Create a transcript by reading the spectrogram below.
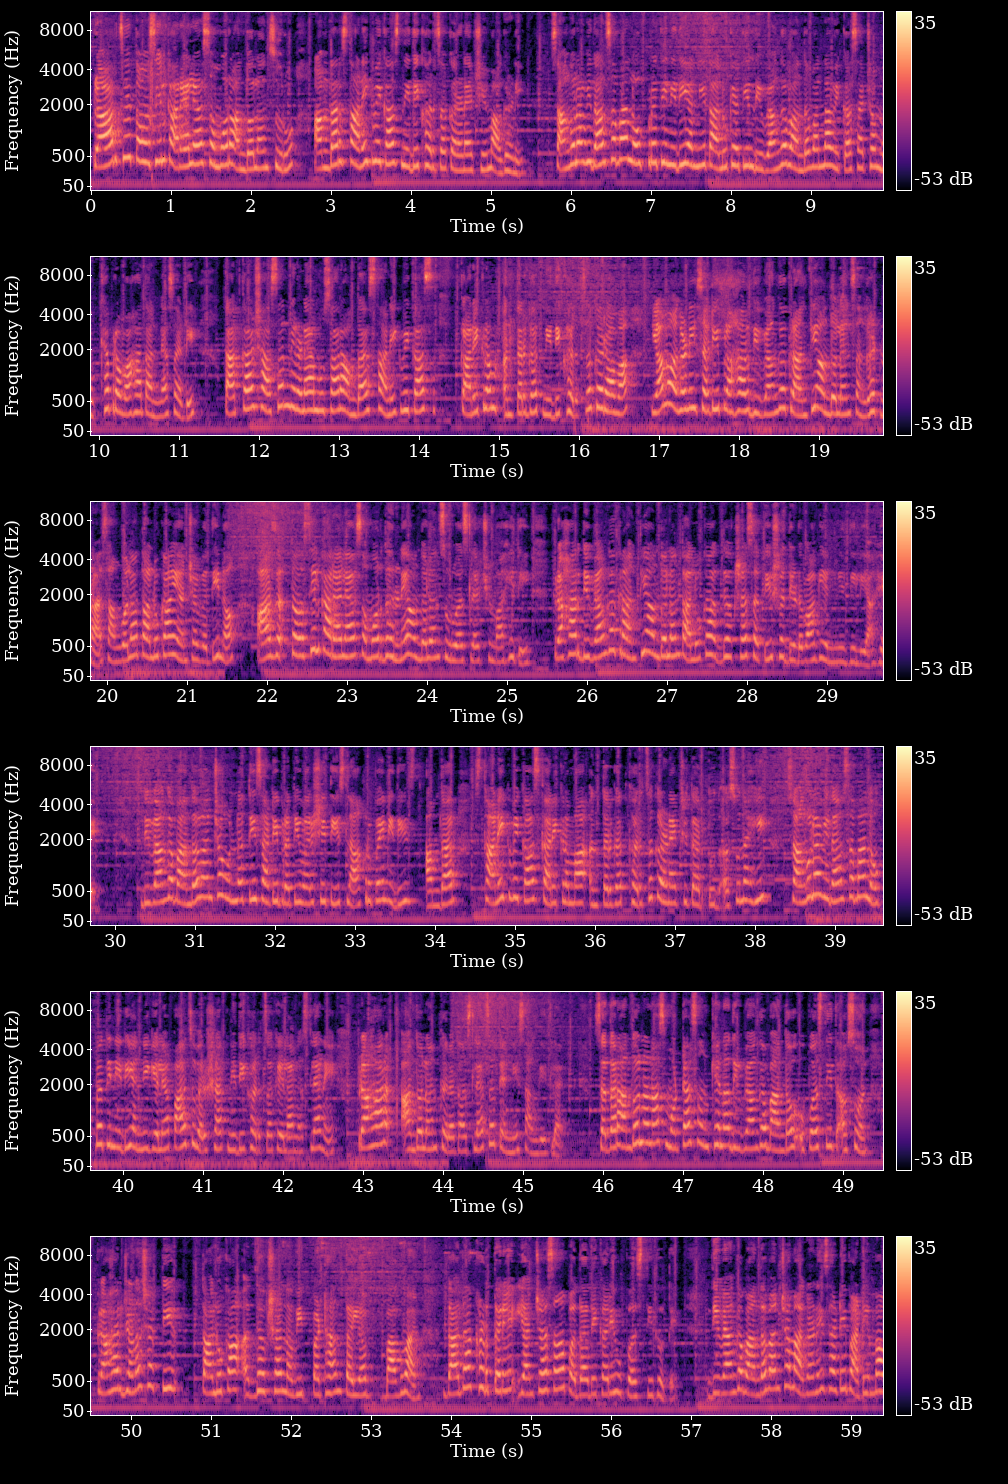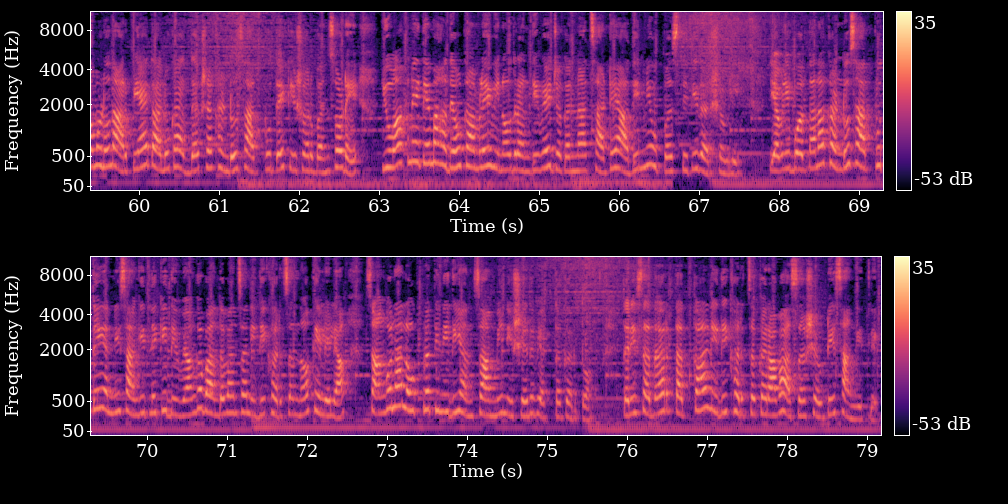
प्रहारचे तहसील कार्यालयासमोर आंदोलन सुरू आमदार स्थानिक विकास निधी खर्च करण्याची मागणी. सांगोला विधानसभा लोकप्रतिनिधी यांनी तालुक्यातील दिव्यांग बांधवांना विकासाच्या मुख्य प्रवाहात आणण्यासाठी तात्काळ शासन निर्णयानुसार आमदार स्थानिक विकास कार्यक्रम अंतर्गत निधी खर्च करावा. या मागणीसाठी प्रहार दिव्यांग क्रांती आंदोलन संघटना सांगोला तालुका यांच्या वतीनं आज तहसील कार्यालयासमोर धरणे आंदोलन सुरू असल्याची माहिती प्रहार दिव्यांग क्रांती आंदोलन तालुका अध्यक्ष सतीश दिडवाग यांनी दिली आहे. दिव्यांग बांधवांच्या उन्नतीसाठी प्रतिवर्षी तीस लाख रुपये निधी आमदार स्थानिक विकास कार्यक्रमाअंतर्गत खर्च करण्याची तरतूद असूनही सांगोला विधानसभा लोकप्रतिनिधी यांनी गेल्या पाच वर्षात निधी खर्च केला नसल्याने प्रहार आंदोलन करत असल्याचं त्यांनी सांगितलंय. सदर आंदोलनास मोठ्या संख्येनं दिव्यांग बांधव उपस्थित असून प्रहार जनशक्ती तालुका अध्यक्ष नवीद पठाण तय्यब बागवान दादा खडतरे यांच्यासह पदाधिकारी उपस्थित होते. दिव्यांग बांधवांच्या मागणीसाठी पाठिंबा म्हणून आरपीआय तालुका अध्यक्ष खंडू सातपुते किशोर बनसोडे युवक नेते महादेव कांबळे विनोद रणदिवे जगन्नाथ साठे आदींनी उपस्थिती दर्शवली. यावेळी बोलताना खंडू सातपुते यांनी सांगितले की दिव्यांग बांधवांचा निधी खर्च न केलेल्या सांगोला लोकप्रतिनिधी यांचा आम्ही निषेध व्यक्त करतो. तरी सदर तत्काळ निधी खर्च करावा असं शेवटी सांगितले.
